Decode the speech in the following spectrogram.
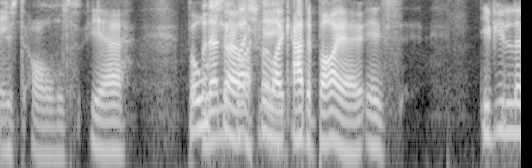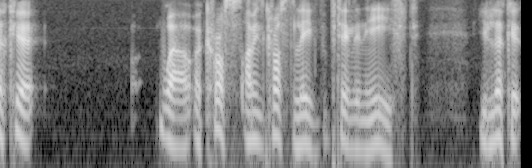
Yeah, just old. Yeah, but But then the also I feel like is- Adebayo is, if you look at, well, across I mean across the league, but particularly in the East, you look at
